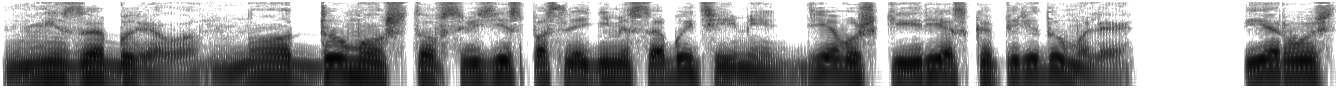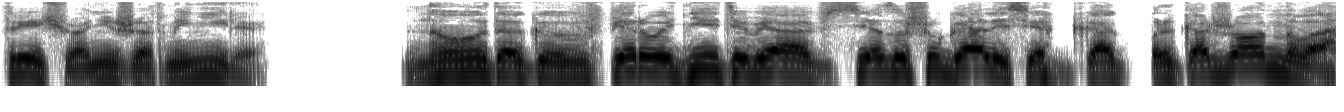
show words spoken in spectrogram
«Не забыл, но думал, что в связи с последними событиями девушки резко передумали. Первую встречу они же отменили. «Ну так в первые дни тебя все зашугались, как прокаженного!»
